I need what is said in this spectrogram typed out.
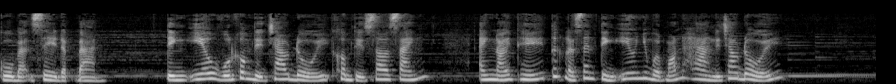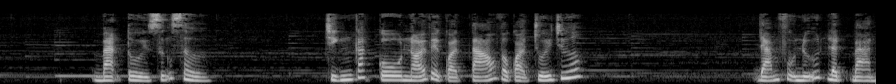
Cô bạn C đập bàn. Tình yêu vốn không thể trao đổi, Không thể so sánh anh nói thế tức là xem tình yêu như một món hàng để trao đổi. Bạn tôi sững sờ. Chính các cô nói về quả táo và quả chuối trước. Đám phụ nữ lật bàn.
